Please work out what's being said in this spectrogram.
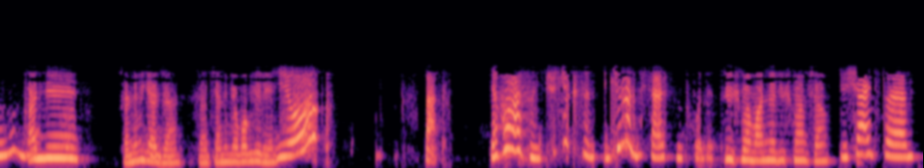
oluyor? Anne sen de mi geleceksin? Ben kendim yapabilirim. Yok. Yapamazsın. Küçüksün. İçine düşersin tuvalete. Düşmem anne düşmem sen. Düşersin.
